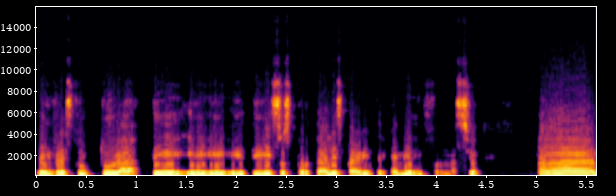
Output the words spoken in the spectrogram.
la infraestructura de, de esos portales para el intercambio de información. Ah,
